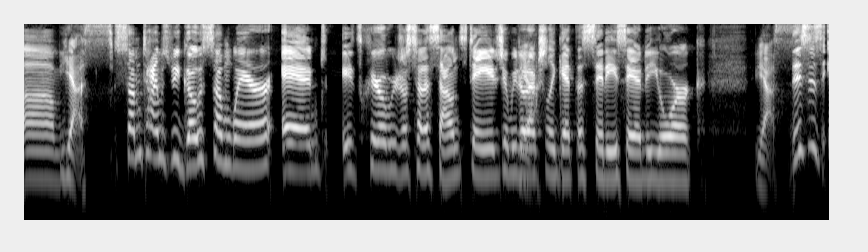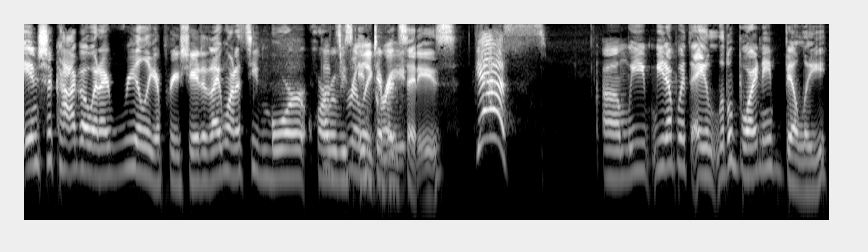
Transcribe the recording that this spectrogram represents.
Um, yes. Sometimes we go somewhere and it's clear we're just at a soundstage and we don't Yeah. actually get the city, say, in New York. Yes. This is in Chicago, and I really appreciate it. I want to see more horror That's movies really in different great. cities. yes. Um, we meet up with a little boy named Billy.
